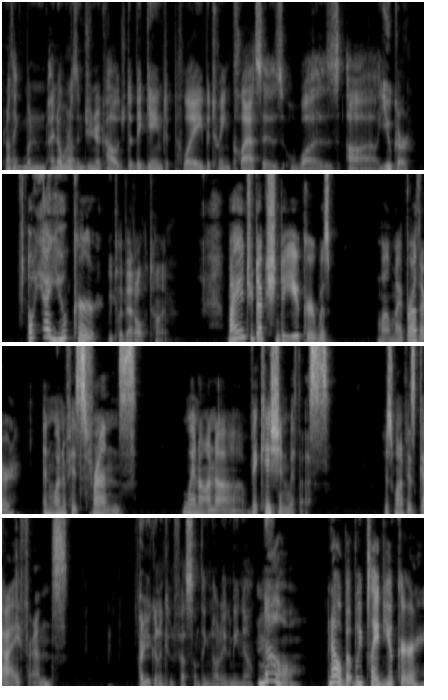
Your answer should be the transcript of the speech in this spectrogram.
trying to think. When I know when I was in junior college, the big game to play between classes was uh, euchre. Oh yeah, euchre. We played that all the time. My introduction to euchre was, well, my brother and one of his friends went on a vacation with us. Just one of his guy friends. Are you going to confess something naughty to me now? No, no, but we played euchre,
